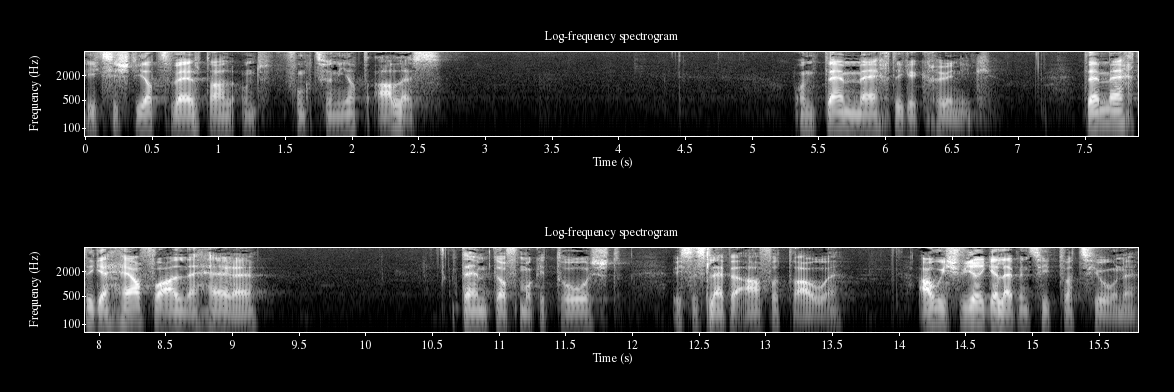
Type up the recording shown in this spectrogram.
Existiert das Weltall und funktioniert alles. Und dem mächtigen König, dem mächtigen Herr vor allen Herren, dem darf man getrost unser Leben anvertrauen. Auch in schwierigen Lebenssituationen.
